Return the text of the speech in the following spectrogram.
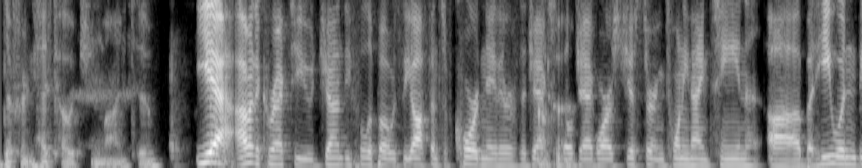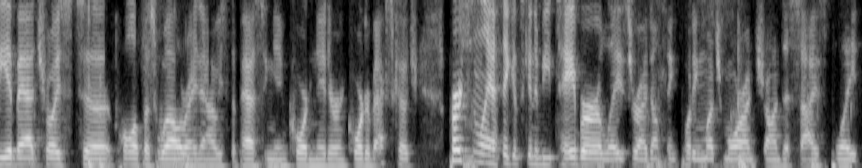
different head coach in mind too. Yeah, I'm going to correct you. John DeFilippo was the offensive coordinator of the Jacksonville okay. Jaguars just during 2019, uh, but he wouldn't be a bad choice to pull up as well. Right now, he's the passing game coordinator and quarterbacks coach. Personally, I think it's going to be Tabor or Lazor. I don't think putting much more on Sean Desai's plate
